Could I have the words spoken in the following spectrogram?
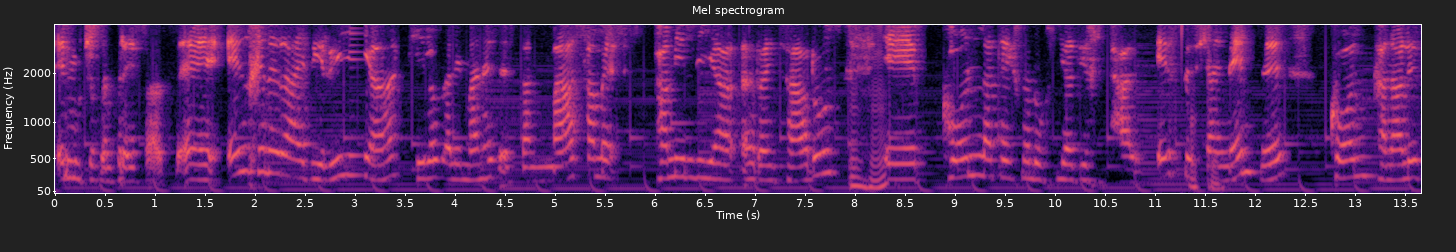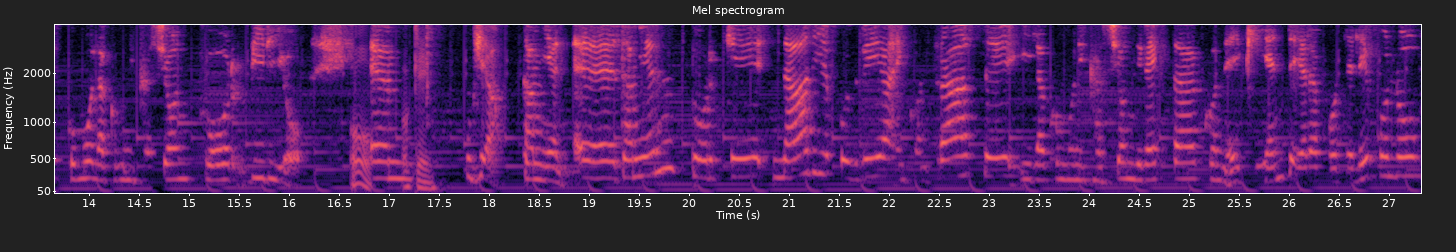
en muchas empresas. Eh, en general diría que los alemanes están más familiarizados eh, con la tecnología digital, especialmente con canales como la comunicación por vídeo. Oh, em, okay. Ya, también. Eh, también porque nadie podría encontrarse y la comunicación directa con el cliente era por teléfono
